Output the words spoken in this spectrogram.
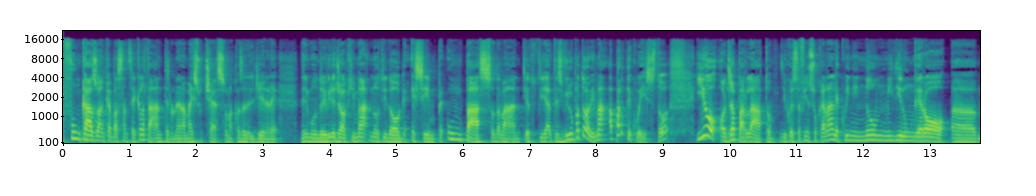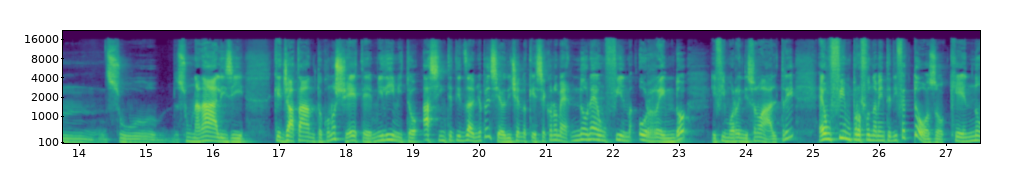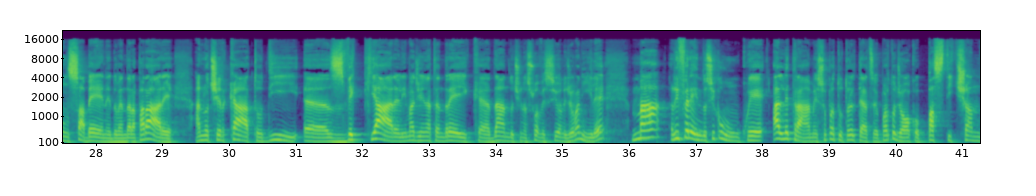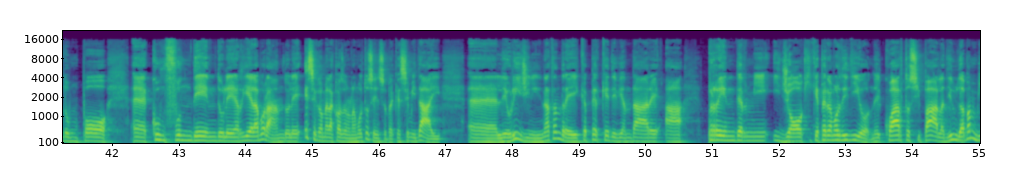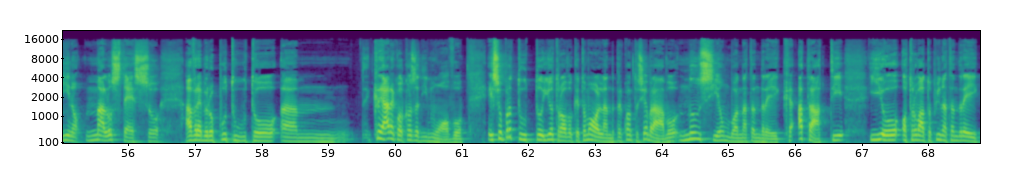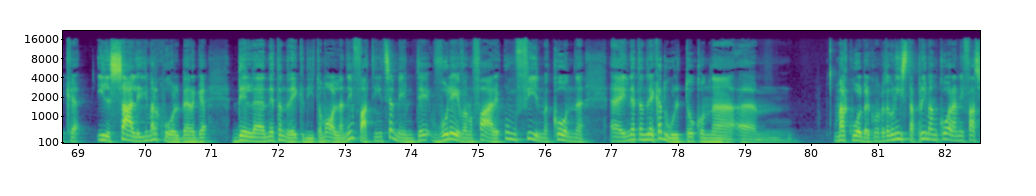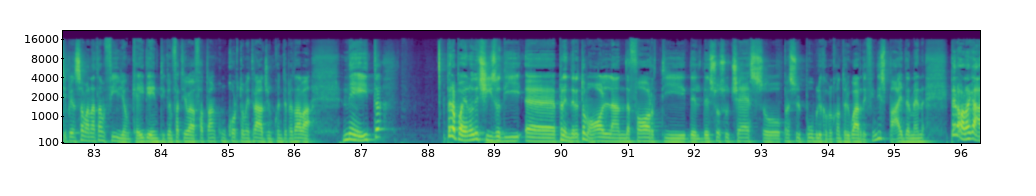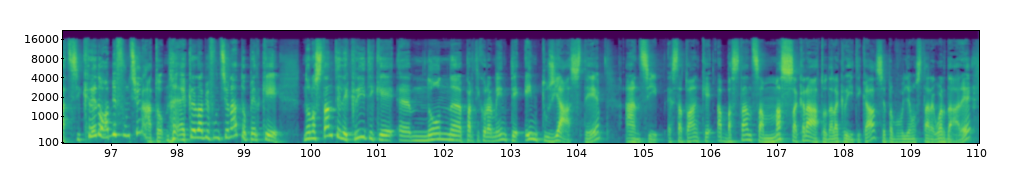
Fu un caso anche abbastanza eclatante, non era mai successo una cosa del genere nel mondo dei videogiochi, ma Naughty Dog è sempre un passo davanti a tutti gli altri sviluppatori. Ma a parte questo, io ho già parlato di questo film sul canale, quindi non mi dilungherò um, su, su un'analisi che già tanto conoscete, mi limito a sintetizzare il mio pensiero dicendo che secondo me non è un film orrendo, i film orrendi sono altri. È un film profondamente difettoso che non sa bene dove andare a parare. Hanno cercato di eh, svecchiare l'immagine di Nathan Drake dandoci una sua versione giovanile, ma riferendosi comunque alle trame, soprattutto del terzo e del quarto gioco, pasticciando un po', eh, confondendole, rielaborandole. E secondo me la cosa non ha molto senso perché se mi dai eh, le origini di Nathan Drake, perché devi andare a prendermi i giochi che per l'amor di Dio nel quarto si parla di lui da bambino ma lo stesso avrebbero potuto um, creare qualcosa di nuovo e soprattutto io trovo che Tom Holland per quanto sia bravo non sia un buon Nathan Drake a tratti io ho trovato più Nathan Drake il sale di Mark Wahlberg del Nathan Drake di Tom Holland. Infatti, inizialmente volevano fare un film con eh, il Nathan Drake adulto, con ehm, Mark Wahlberg come protagonista. Prima ancora, anni fa, si pensava a Nathan Fillion, che è identico, infatti aveva fatto anche un cortometraggio in cui interpretava Nate. Però poi hanno deciso di eh, prendere Tom Holland, forti del, del, suo successo presso il pubblico per quanto riguarda i film di Spider-Man. Però ragazzi, credo abbia funzionato. credo abbia funzionato perché nonostante le critiche eh, non particolarmente entusiaste, anzi è stato anche abbastanza massacrato dalla critica, se proprio vogliamo stare a guardare,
